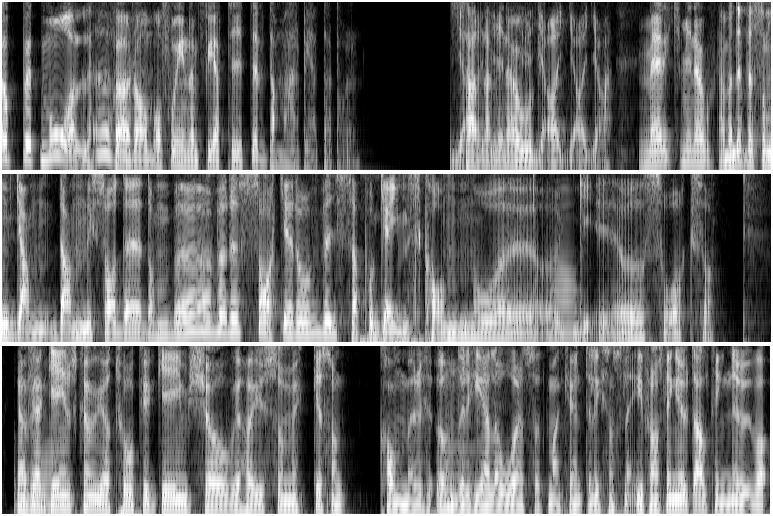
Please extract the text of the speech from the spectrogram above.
öppet mål för dem att få in en fet titel. De arbetar på den. Sanna mina ord. Ja, ja, ja. Märk mina ord. Ja, men det är väl som Gan- Danny sa, det, de behöver saker att visa på Gamescom och, och, Ja. och så också. Ja, vi har Gamescom, vi har Tokyo Game Show, vi har ju så mycket som kommer under Mm. hela året så att man kan ju inte liksom slänga, ifall de slänger ut allting nu, då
